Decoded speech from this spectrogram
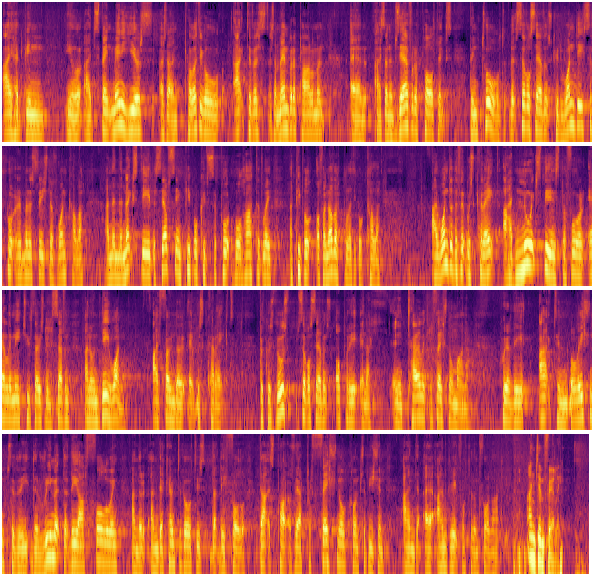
I had been, you know, I'd spent many years as a political activist, as a member of parliament, um, as an observer of politics, been told that civil servants could one day support an administration of one colour, and then the next day the self-same people could support wholeheartedly a people of another political colour. I wondered if it was correct. I had no experience before early May 2007, and on day one, I found out it was correct. Because those civil servants operate in a, an entirely professional manner, where they act in relation to the, the remit that they are following and the, and the accountabilities that they follow. That is part of their professional contribution, and uh, I'm grateful to them for that. And Jim Fairley.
